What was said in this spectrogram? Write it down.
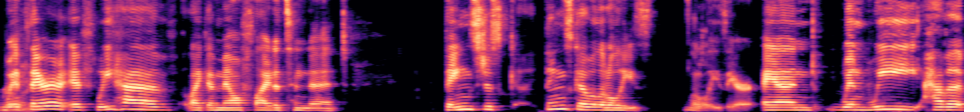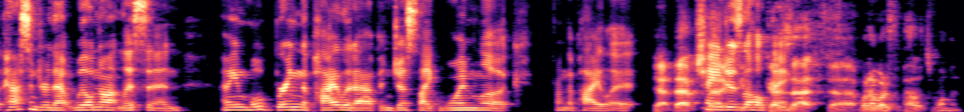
Really. If there if we have like a male flight attendant, things just things go a little easy little easier. And when we have a passenger that will not listen, I mean, we'll bring the pilot up and just like one look from the pilot Yeah, that Changes that, the whole thing. that. Uh, what, what if the pilot's a woman?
